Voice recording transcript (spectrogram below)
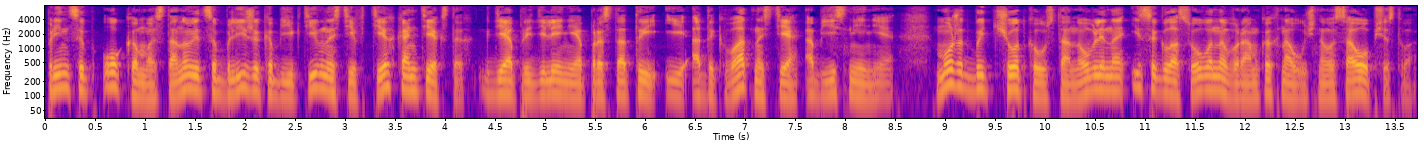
Принцип Оккама становится ближе к объективности в тех контекстах, где определение простоты и адекватности объяснения может быть четко установлено и согласовано в рамках научного сообщества.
